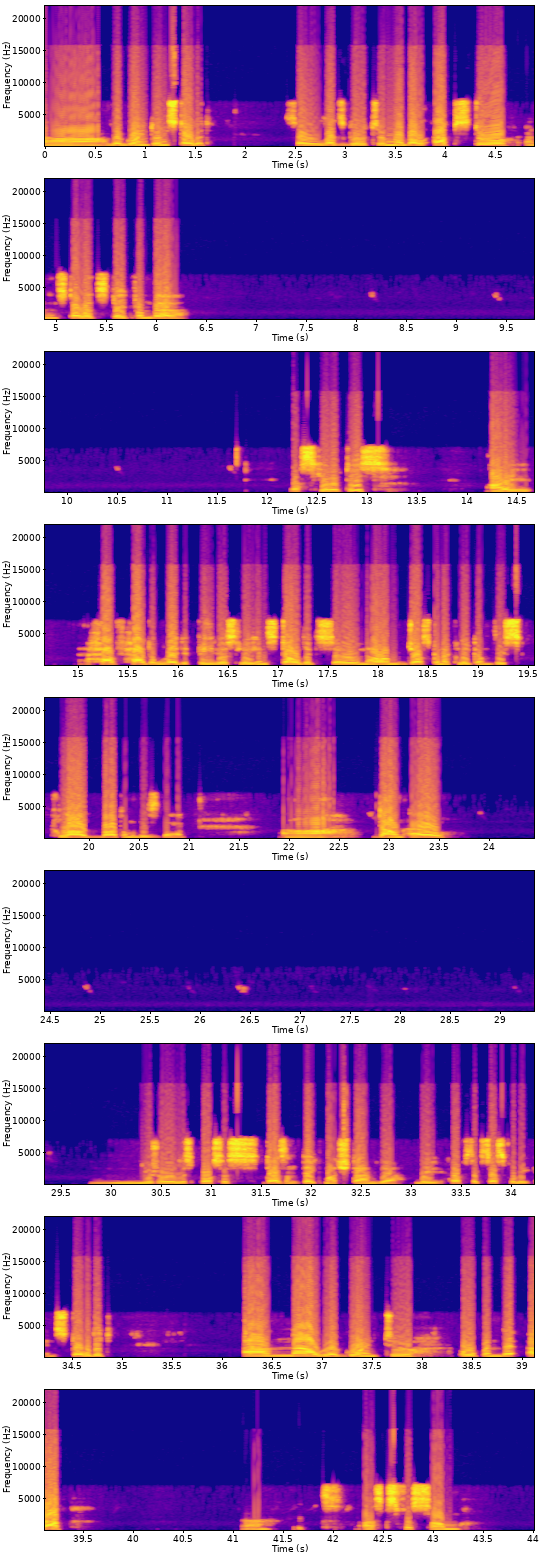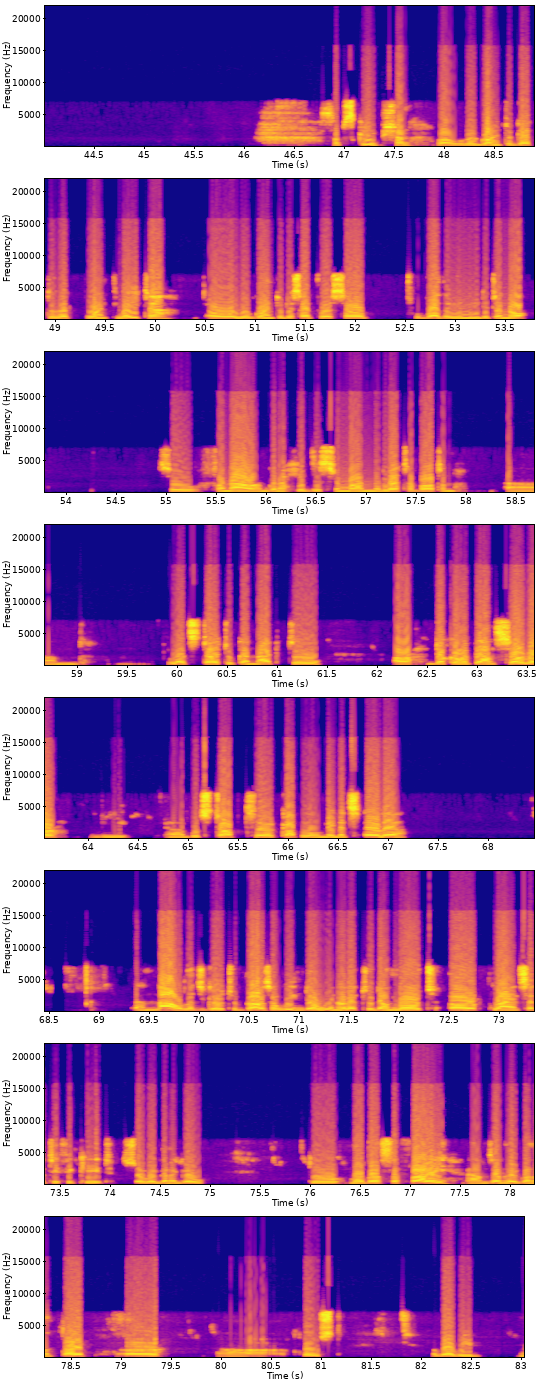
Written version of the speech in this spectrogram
uh, we're going to install it. So let's go to mobile app store and install it straight from there. Yes, here it is. I have had already previously installed it, so now I'm just gonna click on this cloud button with the uh, down arrow usually this process doesn't take much time. Yeah we have successfully installed it. And now we're going to open the app. Uh, it asks for some subscription. Well we're going to get to that point later or you're going to decide for yourself whether you need it or not. So for now I'm gonna hit this remind me later button and let's try to connect to our Docker VPN server we uh, bootstrapped a couple of minutes earlier. And now let's go to browser window in order to download our client certificate. So we're gonna go to mobile Safari and then we're gonna type our uh, host where we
